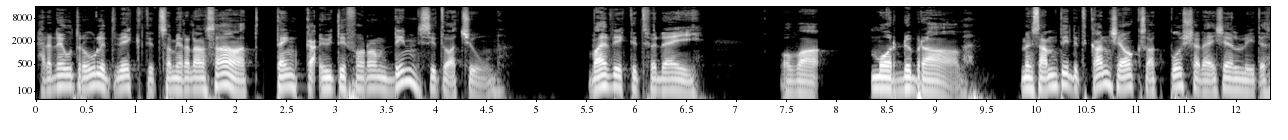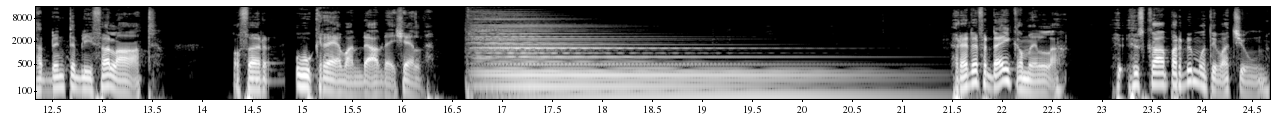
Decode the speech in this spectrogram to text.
Här är det otroligt viktigt, som jag redan sa, att tänka utifrån din situation. Vad är viktigt för dig? Och vad mår du bra av? Men samtidigt kanske också att pusha dig själv lite så att du inte blir för lat och för okrävande av dig själv. Hur är det för dig Camilla? Hur skapar du motivation?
